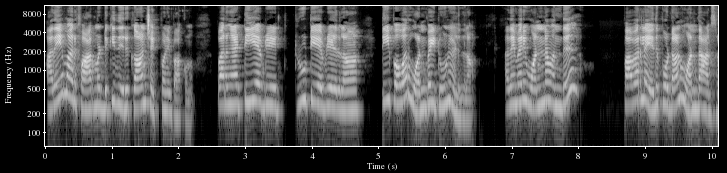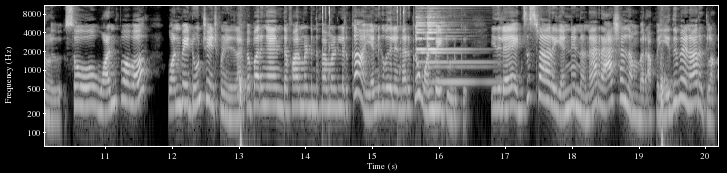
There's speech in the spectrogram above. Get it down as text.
அதே மாதிரி ஃபார்மெட்டுக்கு இது இருக்கான்னு செக் பண்ணி பார்க்கணும். பாருங்கள் டி எப்படி ரூ டி எப்படி எழுதலாம்? டி பவர் ஒன் பை டூன்னு எழுதலாம். அதே மாதிரி ஒன்னை வந்து பவரில் எது போட்டாலும் ஒன் தான் ஆன்சர் வருது. So one power one by டூன்னு சேஞ்ச் பண்ணிடலாம். இப்போ பாருங்க இந்த ஃபார்மேட் இந்த ஃபார்மேட்டில் இருக்கா? எண்ணுக்கு பதில் என்ன இருக்குது ஒன் பை டூ இருக்குது இதில் எக்ஸிஸ்ட் ஆகிற எண் என்னென்னா ரேஷனல் நம்பர் அப்போ எது வேணால் இருக்கலாம்.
